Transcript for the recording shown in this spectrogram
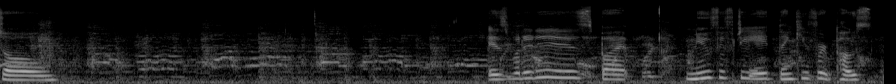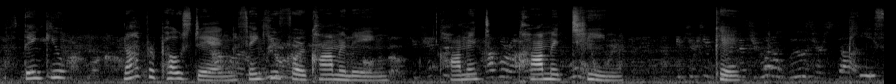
so is what it is but new 58 thank you for post thank you not for posting thank you for commenting comment commenting. Okay. Peace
